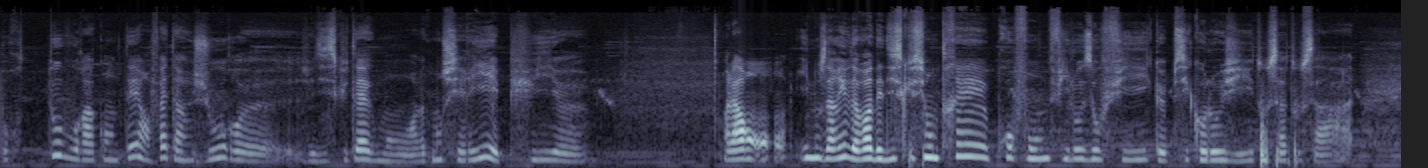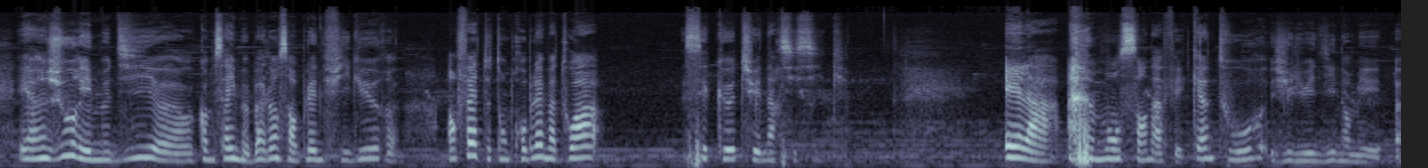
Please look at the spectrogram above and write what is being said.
pour tout vous raconter, en fait, un jour, euh, je discutais avec mon, avec mon chéri et puis, euh, voilà, il nous arrive d'avoir des discussions très profondes, philosophiques, psychologie, tout ça, tout ça. Et un jour, il me dit, euh, comme ça, il me balance en pleine figure, en fait, ton problème à toi, c'est que tu es narcissique. Et là, mon sang n'a fait qu'un tour. Je lui ai dit, non mais, euh,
